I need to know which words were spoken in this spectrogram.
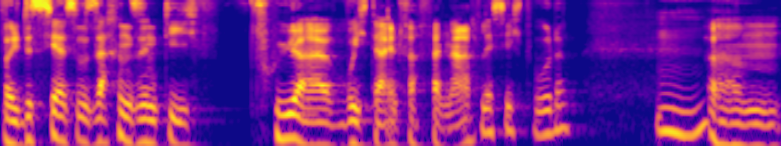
weil das ja so Sachen sind, die ich früher, wo ich da einfach vernachlässigt wurde. Ähm,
